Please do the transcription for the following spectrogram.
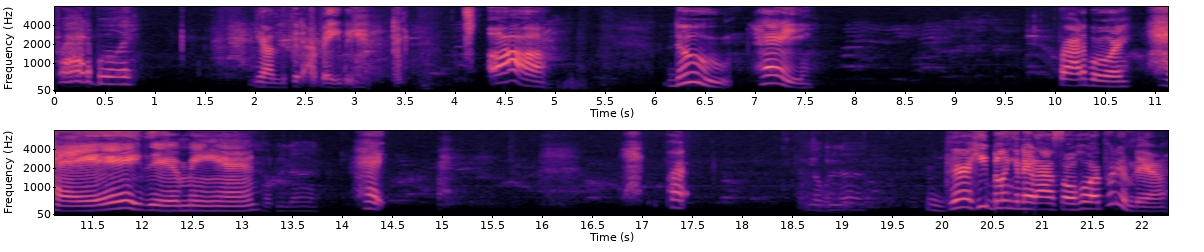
Prada boy. Y'all look at our baby. Ah. Dude. Hey. Prada boy. Hey there, man. Hey. Prada. Girl, he blinking that eye so hard. Put him down.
